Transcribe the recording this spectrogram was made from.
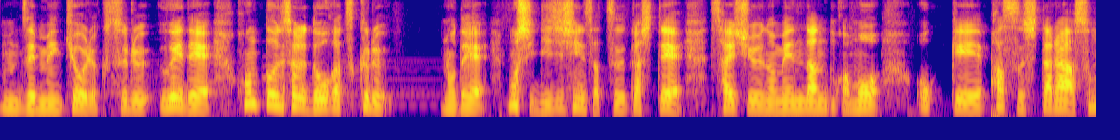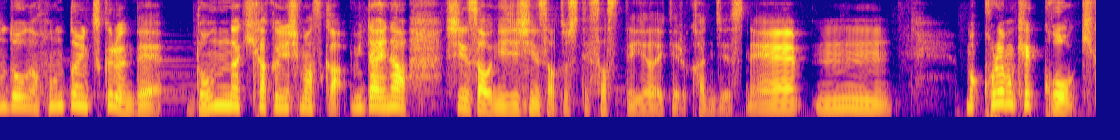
全面協力する上で、本当にそれ動画作るので、もし二次審査通過して最終の面談とかも OK パスしたら、その動画本当に作るんで、どんな企画にしますかみたいな審査を二次審査としてさせていただいている感じですね。うん。まあ、これも結構企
